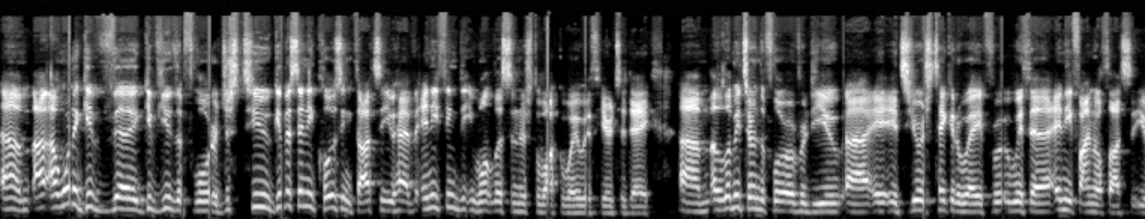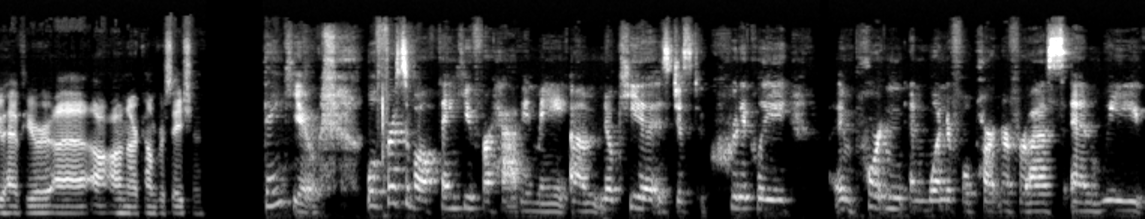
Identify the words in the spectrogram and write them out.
Um, I, I want to give, uh, give you the floor just to give us any closing thoughts that you have, anything that you want listeners to walk away with here today. Um, uh, let me turn the floor over to you. Uh, it's yours. Take it away for, with uh, any final thoughts that you have here uh, on our conversation. Thank you. Well, first of all, thank you for having me. Um, Nokia is just a critically important and wonderful partner for us, and we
